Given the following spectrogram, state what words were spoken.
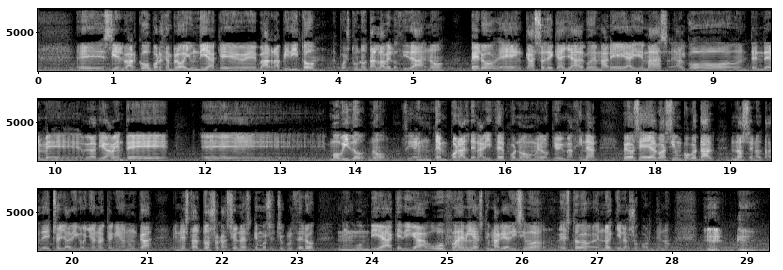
Eh, si el barco, por ejemplo, hay un día que va rapidito, pues tú notas la velocidad, ¿no? Pero en caso de que haya algo de marea y demás, algo, entenderme, relativamente eh, movido, ¿no? Si hay un temporal de narices, pues no me lo quiero imaginar. Pero si hay algo así un poco tal, no se nota. De hecho, ya digo, yo no he tenido nunca en estas dos ocasiones que hemos hecho crucero ningún día que diga, uff, madre mía, estoy mareadísimo, esto no hay quien lo soporte, ¿no?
